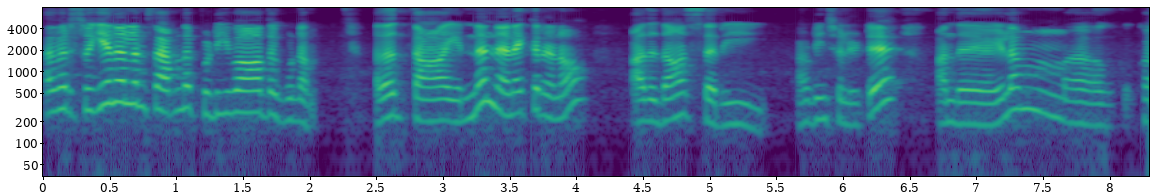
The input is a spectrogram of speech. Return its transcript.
மாதிரி சுயநலம் சார்ந்த பிடிவாத குணம். அதாவது தான் என்ன நினைக்கிறேனோ, அதுதான் சரி அப்படின்னு சொல்லிட்டு, அந்த இளம் ப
